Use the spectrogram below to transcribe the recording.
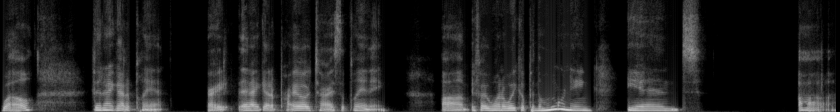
well, then I got to plan, right? Then I got to prioritize the planning. Um, if I want to wake up in the morning and uh,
